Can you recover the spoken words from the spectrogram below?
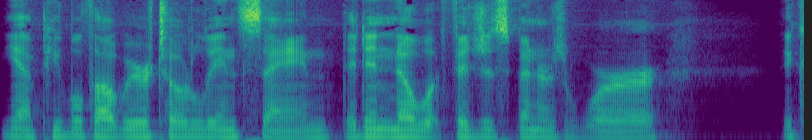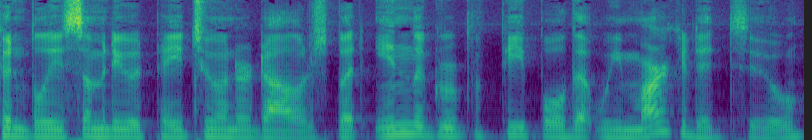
yeah, people thought we were totally insane. They didn't know what fidget spinners were. They couldn't believe somebody would pay $200. But in the group of people that we marketed to,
